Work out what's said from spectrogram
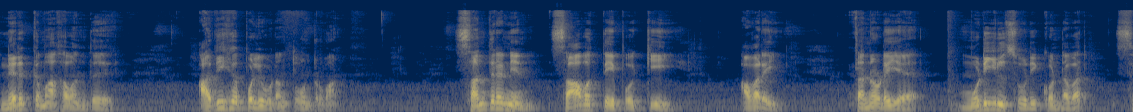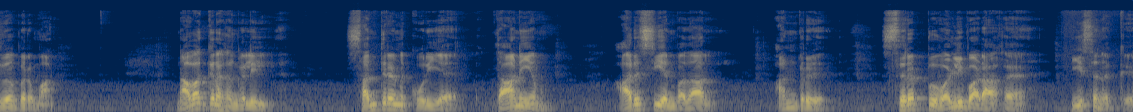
நெருக்கமாக வந்து அதிக பொலிவுடன் தோன்றுவான். சந்திரனின் சாபத்தை போக்கி அவரை தன்னுடைய முடியில் சூடிக்கொண்டவர் சிவபெருமான். நவக்கிரகங்களில் சந்திரனுக்குரிய தானியம் அரிசி என்பதால் அன்று சிறப்பு வழிபாடாக ஈசனுக்கு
